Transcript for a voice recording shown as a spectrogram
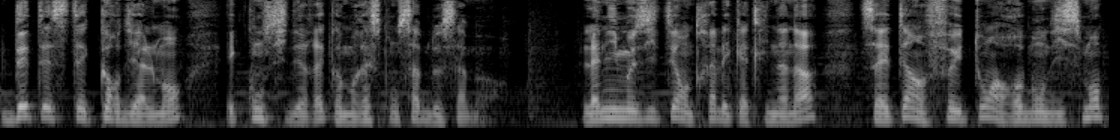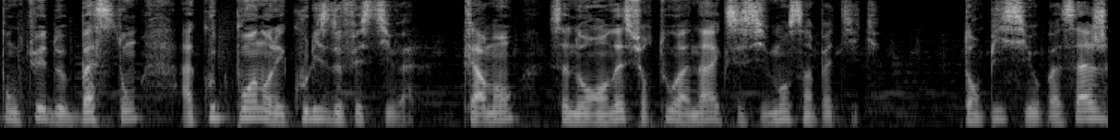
détestaient cordialement et considéraient comme responsable de sa mort. L'animosité entre elle et Kathleen Hanna, ça a été un feuilleton à rebondissement ponctué de bastons à coups de poing dans les coulisses de festivals. Clairement, ça nous rendait surtout Anna excessivement sympathique. Tant pis si au passage,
